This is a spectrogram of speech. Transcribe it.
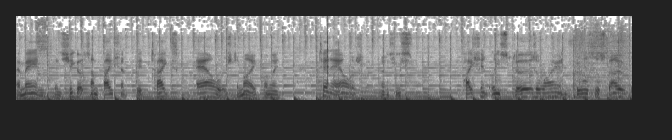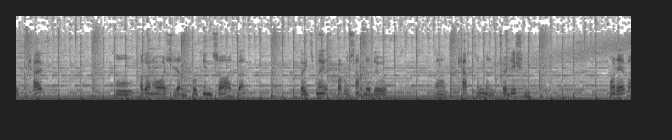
And man, and she got some patience. It takes hours to make. I mean, 10 hours. And she's patiently stirs away and fills the stove with coke. Uh, I don't know why she doesn't cook inside, but beats me. It's probably something to do with uh, custom and tradition. Whatever.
